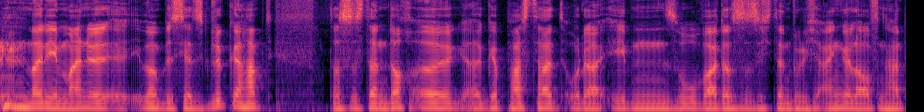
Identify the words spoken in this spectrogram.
bei dem Mandel immer bis jetzt Glück gehabt, dass es dann doch äh, gepasst hat oder eben so war, dass es sich dann wirklich eingelaufen hat.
